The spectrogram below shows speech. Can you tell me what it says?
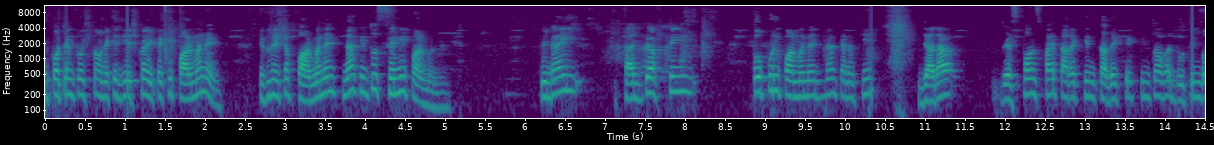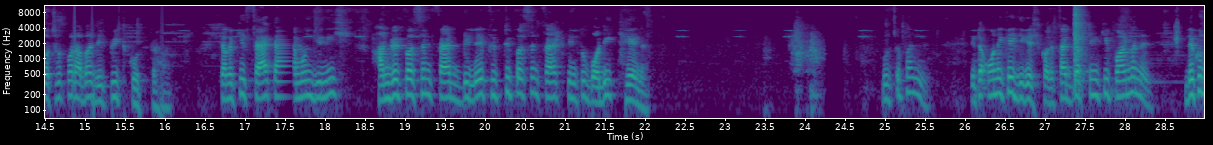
ইম্পর্টেন্ট প্রশ্ন অনেকে জিজ্ঞেস করে এটা কি পার্মানেন্ট দেখুন এটা পার্মানেন্ট না, কিন্তু semi permanent penile fat grafting permanent পার্মানেন্ট না, কেন কি যারা রেসপন্স পায় তারা কিন্তু তাদেরকে কিন্তু আবার দু তিন বছর পর আবার রিপিট করতে হয়। কেন কি ফ্যাট এমন জিনিস হান্ড্রেড পার্সেন্ট ফ্যাট দিলে ফিফটি পার্সেন্ট ফ্যাট কিন্তু বডি খেয়ে নেয়। বুঝতে পারলে? এটা অনেকেই জিজ্ঞেস করে ফ্যাট গ্রাফটিং কি পার্মানেন্ট দেখুন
